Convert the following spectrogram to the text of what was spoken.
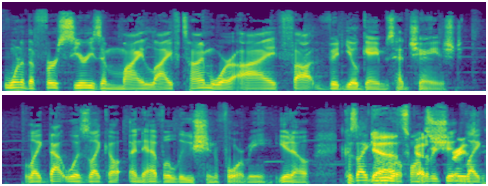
one of the first series in my lifetime where I thought video games had changed. Like that was like a, an evolution for me, you know, because I grew Yeah, up that's on shit crazy. like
